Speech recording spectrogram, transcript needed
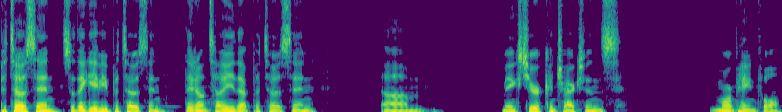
pitocin. So they gave you pitocin. They don't tell you that pitocin um, makes your contractions more painful.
